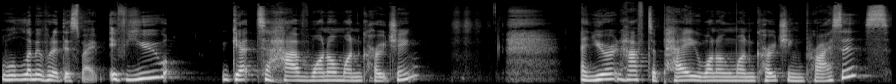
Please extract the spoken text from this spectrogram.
well, let me put it this way if you get to have one on one coaching and you don't have to pay one on one coaching prices,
